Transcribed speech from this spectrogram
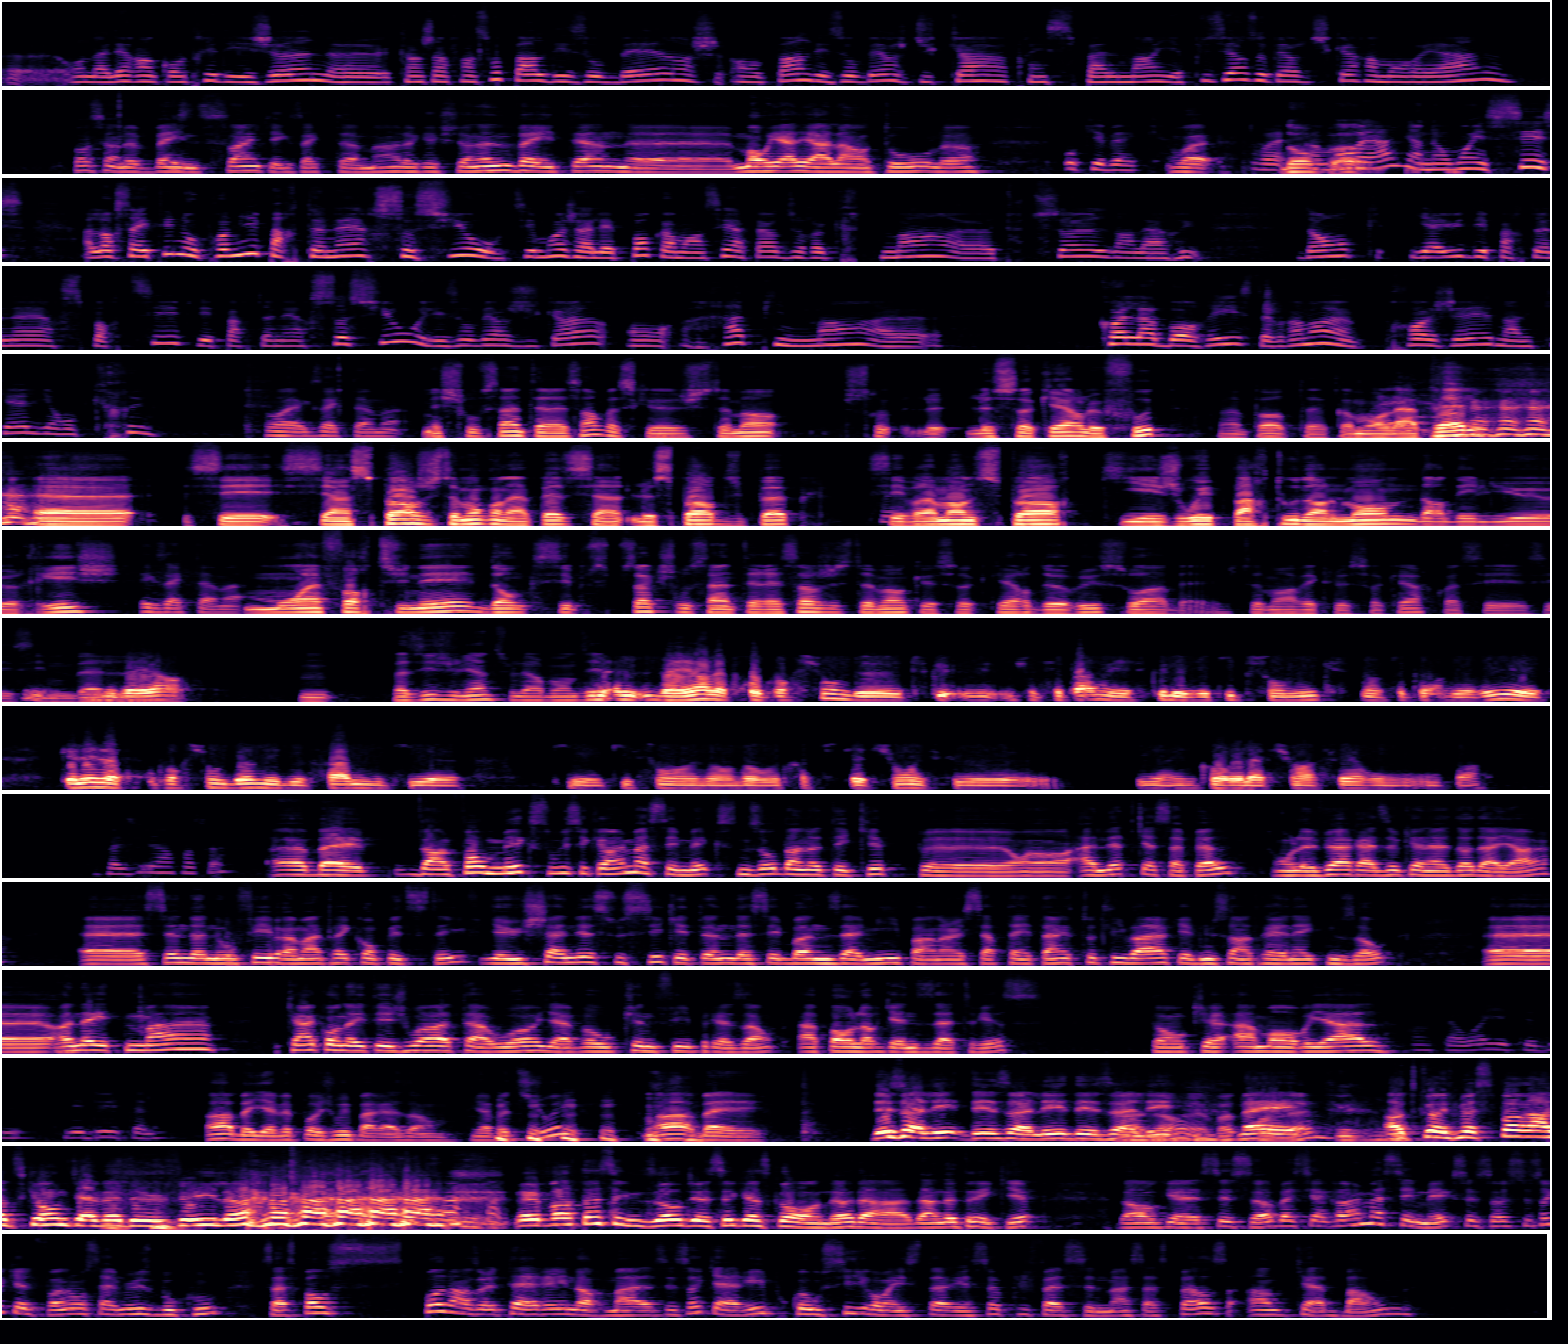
euh, on allait rencontrer des jeunes. euh, quand Jean-François parle des auberges, on parle des auberges du cœur principalement. Il y a plusieurs auberges du cœur à Montréal. pense qu'il y en a 25 exactement. Là, que je donne une vingtaine, euh, Montréal et alentour. Là. Au Québec. Ouais. Ouais, Donc, à Montréal, il y en a au moins six. Alors, ça a été nos premiers partenaires sociaux. Sais, moi, j'allais pas commencer à faire du recrutement euh, toute seule dans la rue. Donc, il y a eu des partenaires sportifs, des partenaires sociaux, et les Auberges du Cœur ont rapidement euh, collaboré. C'était vraiment un projet dans lequel ils ont cru. Ouais, exactement. Mais je trouve ça intéressant parce que justement, je trouve le, le soccer, le foot, peu importe euh, comment on Ouais. l'appelle, euh, c'est c'est un sport justement qu'on appelle un- le sport du peuple. C'est vraiment le sport qui est joué partout dans le monde, dans des lieux riches, Exactement. moins fortunés. Donc c'est pour ça que je trouve ça intéressant justement que soccer de rue soit ben, justement avec le soccer. quoi. C'est c'est c'est une belle. D'ailleurs, Hmm. Vas-y Julien, tu voulais rebondir? D'ailleurs, la proportion de, je sais pas, mais est-ce que les équipes sont mixtes dans ce soccer de rue? Et quelle est la proportion d'hommes et de femmes qui, euh, qui, qui sont dans, dans votre association? Est-ce que euh, il y a une corrélation à faire ou, ou pas? Vas-y, Jean-François? Euh, ben, dans le fond, mix, oui, c'est quand même assez mix. Nous autres, dans notre équipe, euh, on, Annette, qu'elle s'appelle, on l'a vu à Radio-Canada d'ailleurs. Euh, c'est une de nos filles vraiment très compétitives. Il y a eu Shanice aussi, qui est une de ses bonnes amies pendant un certain temps, tout l'hiver, qui est venue s'entraîner avec nous autres. Euh, honnêtement, quand on a été joué à Ottawa, il n'y avait aucune fille présente, à part l'organisatrice. Donc, euh, à Montréal, À Ottawa, il était deux. Les deux étaient là. ah, ben, il avait pas joué, par exemple. Il avait-tu joué? ah, ben, désolé, désolé, désolé. Ah non, y a pas de Mais, problème. en tout cas, je me suis pas rendu compte qu'il y avait deux filles, là. L'important, c'est que nous autres, je sais qu'est-ce qu'on a dans, dans notre équipe. Donc, euh, c'est ça. Ben, c'est quand même assez mix, c'est ça. C'est ça qui est le fun. On s'amuse beaucoup. Ça se passe pas dans un terrain normal. C'est ça qui arrive. Pourquoi aussi on va instaurer ça plus facilement? Ça se passe entre quatre bandes,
